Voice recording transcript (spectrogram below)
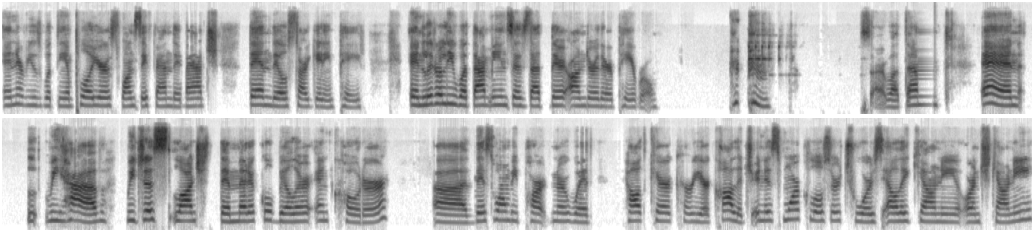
interviews with the employers. Once they find the match, then they'll start getting paid. And literally what that means is that they're under their payroll. Sorry about them. And we have, we just launched the medical biller encoder. Uh, this one we partner with Healthcare Career College and it's more closer towards LA County, Orange County.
